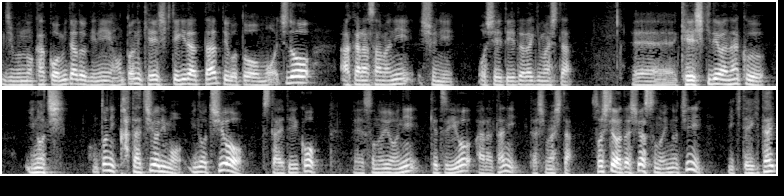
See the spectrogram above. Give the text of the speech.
自分の過去を見た時に本当に形式的だったということをもう一度あからさまに主に教えていただきました、えー、形式ではなく命。本当に形よりも命を伝えていこう。そのように決意を新たにいたしました。そして私はその命に生きていきたい。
